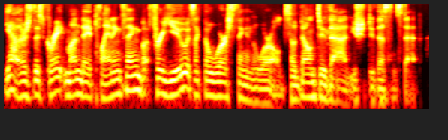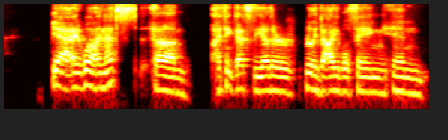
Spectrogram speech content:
yeah there's this great monday planning thing but for you it's like the worst thing in the world. So don't do that. You should do this instead. Yeah well and that's um, i think that's the other really valuable thing in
